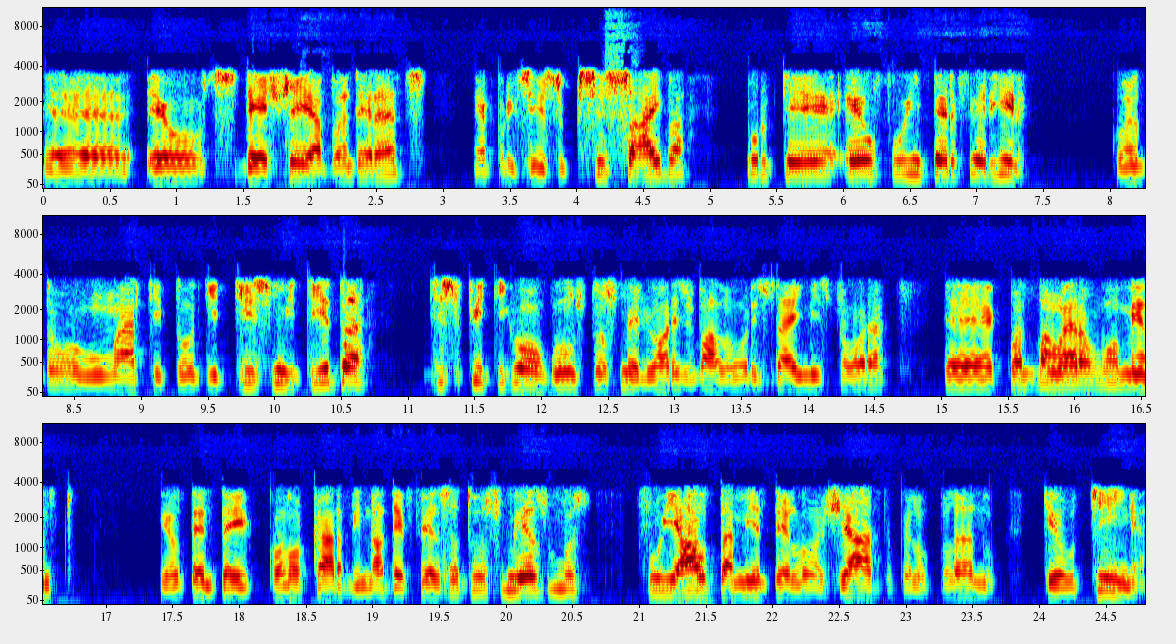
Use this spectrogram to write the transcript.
É, eu deixei a Bandeirantes, é preciso que se saiba, porque eu fui interferir quando uma atitude desmedida despediu alguns dos melhores valores da emissora é, quando não era o momento. Eu tentei colocar-me na defesa dos mesmos, fui altamente elogiado pelo plano que eu tinha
